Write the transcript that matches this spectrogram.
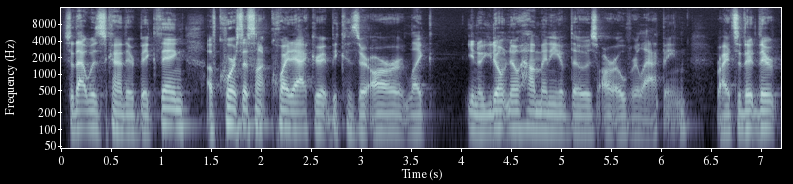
So that was kind of their big thing. Of course, that's not quite accurate because there are like you know you don't know how many of those are overlapping, right? So they're, they're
